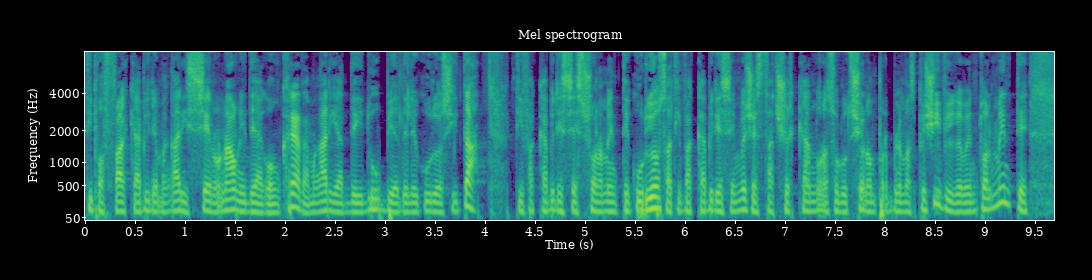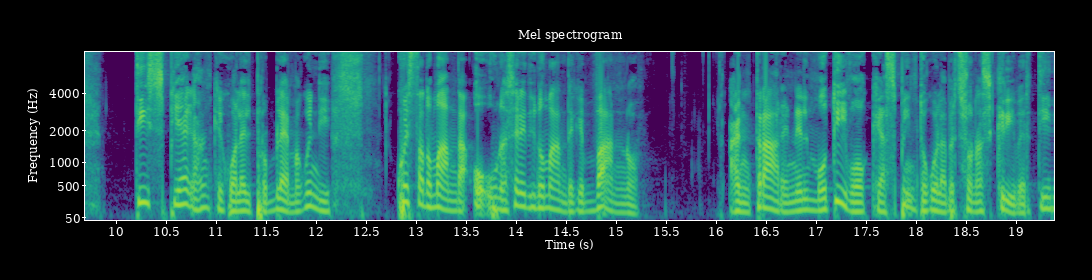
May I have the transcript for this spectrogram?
ti può far capire magari se non ha un'idea concreta, magari ha dei dubbi, ha delle curiosità, ti fa capire se è solamente curiosa, ti fa capire se invece sta cercando una soluzione a un problema specifico, eventualmente ti spiega anche qual è il problema. Quindi questa domanda o una serie di domande che vanno a entrare nel motivo che ha spinto quella persona a scriverti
